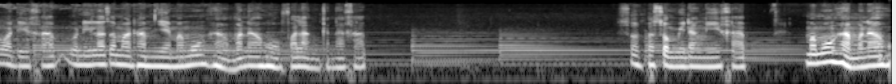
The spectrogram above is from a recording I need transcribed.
สวัสดีครับ วันนี้เราจะมาทำเยมมะม่วงหาวมะนาวโหฝรั่งกันนะครับ ส่วนผสมมีดังนี้ครับ มะม่วงหาวมะนาวโห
